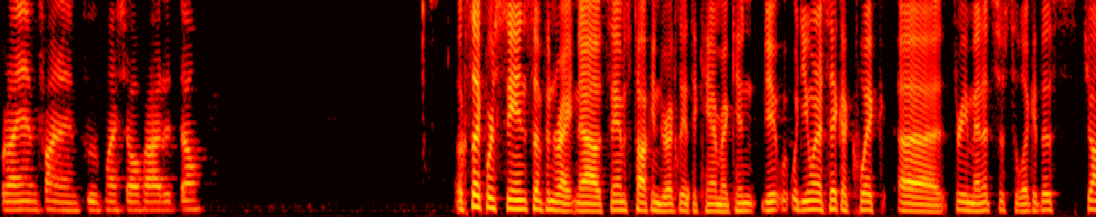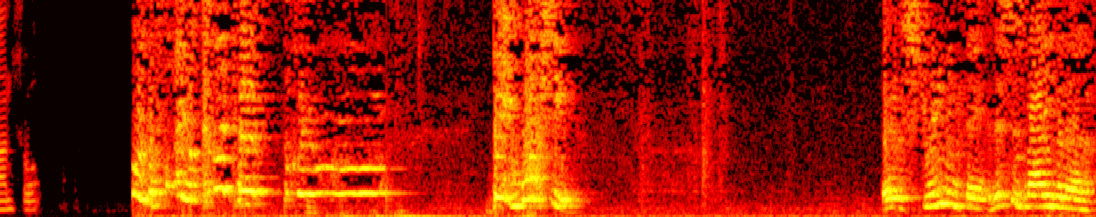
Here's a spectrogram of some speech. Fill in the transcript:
but I am trying to improve myself at it though. Looks like we're seeing something right now. Sam's talking directly at the camera. Can do, would you want to take a quick uh, three minutes just to look at this, Jon? Sure. For the final contest, Big whoopsie and the streaming thing, this is not even a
